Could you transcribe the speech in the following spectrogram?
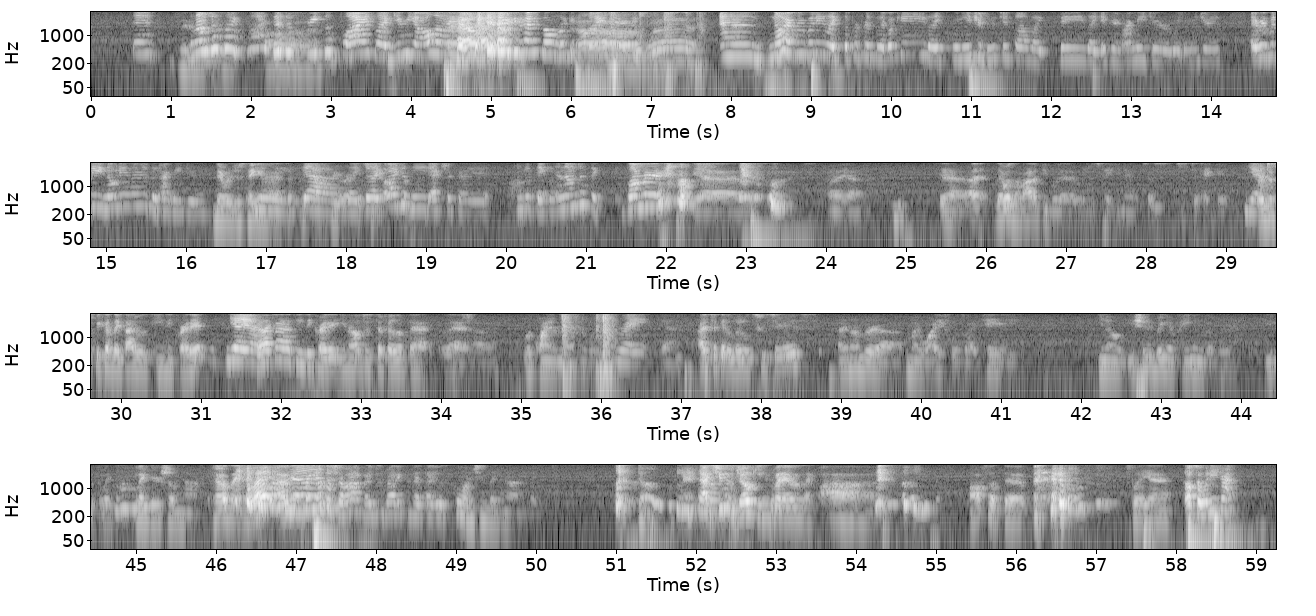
eh. And I'm just like, what? This is Oh. free supplies. Like, give me all of it. Like, you guys don't look excited. oh, what? And not everybody, like the professor, like okay, like when you introduce yourself, like say like if you're an art major or what your major is. Everybody, nobody in there is an art major. they were just taking that Nobody- as a pre- yeah, like they're like, oh, I just need extra credit. I'm just taking, and I'm just like, bummer. yeah that sucks oh yeah Yeah, I, there was a lot of people that were just taking it just just to take it, Yeah. or just because they thought it was easy credit. yeah, yeah They're like, oh, it's easy credit, you know, just to fill up that that uh, requirement. Right. Yeah, I took it a little too serious. I remember uh, my wife was like, "Hey, you know, you shouldn't bring your paintings over. You look like like you're showing off." And I was like, "What? I didn't bring it to show off. I just brought it because I thought it was cool." And she's like, "Nah, like don't." And she was joking, but it was like, ah, all fucked up. but yeah. Oh, so what are you drawing?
